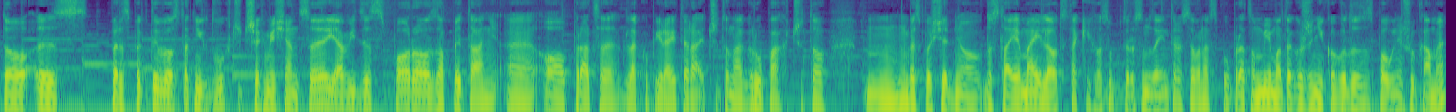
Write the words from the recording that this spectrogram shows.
To e, z perspektywy ostatnich dwóch czy trzech miesięcy ja widzę sporo zapytań e, o pracę dla copywritera, czy to na grupach, czy to mm, bezpośrednio dostaję maile od takich osób, które są zainteresowane współpracą, mimo tego, że nikogo do zespołu nie szukamy,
